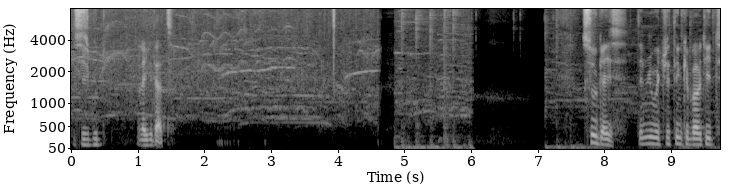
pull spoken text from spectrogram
This is good. I like that. So, guys, tell me what you think about it.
